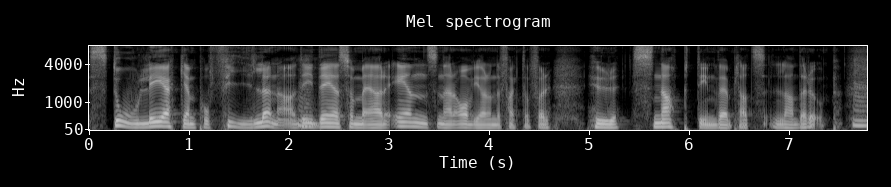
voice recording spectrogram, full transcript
storleken på filerna. Det är Mm. det som är en sån här avgörande faktor för hur snabbt din webbplats laddar upp. Mm.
